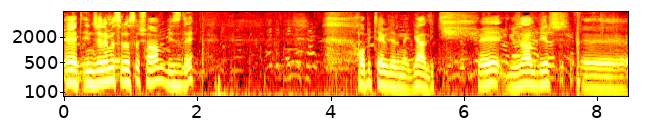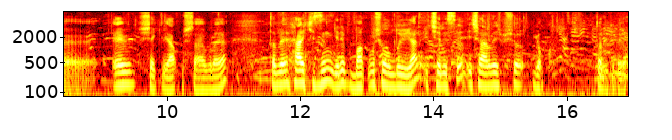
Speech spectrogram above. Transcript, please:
Evet inceleme sırası şu an bizde. Hobbit evlerine geldik ve güzel bir eee, ev şekli yapmışlar buraya. Tabi herkesin gelip bakmış olduğu yer içerisi. İçeride hiçbir şey yok. Tabii ki de yok.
